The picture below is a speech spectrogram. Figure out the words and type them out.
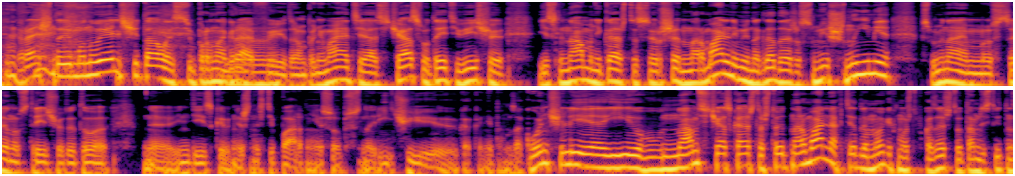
раньше-то Эммануэль считалась порнографией, там, понимаете, а сейчас вот эти вещи, если нам они кажутся совершенно нормальными, иногда даже смешными, вспоминаем сцену встречи вот этого э, индийской внешности парня и, собственно, Ричи, как они там закончили, и нам сейчас кажется, что это нормально, хотя для многих может показать, что там действительно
